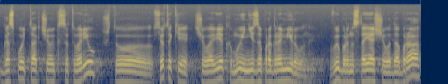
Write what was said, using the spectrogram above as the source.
Господь так человек сотворил, что все-таки человек, мы не запрограммированы выбор настоящего добра,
